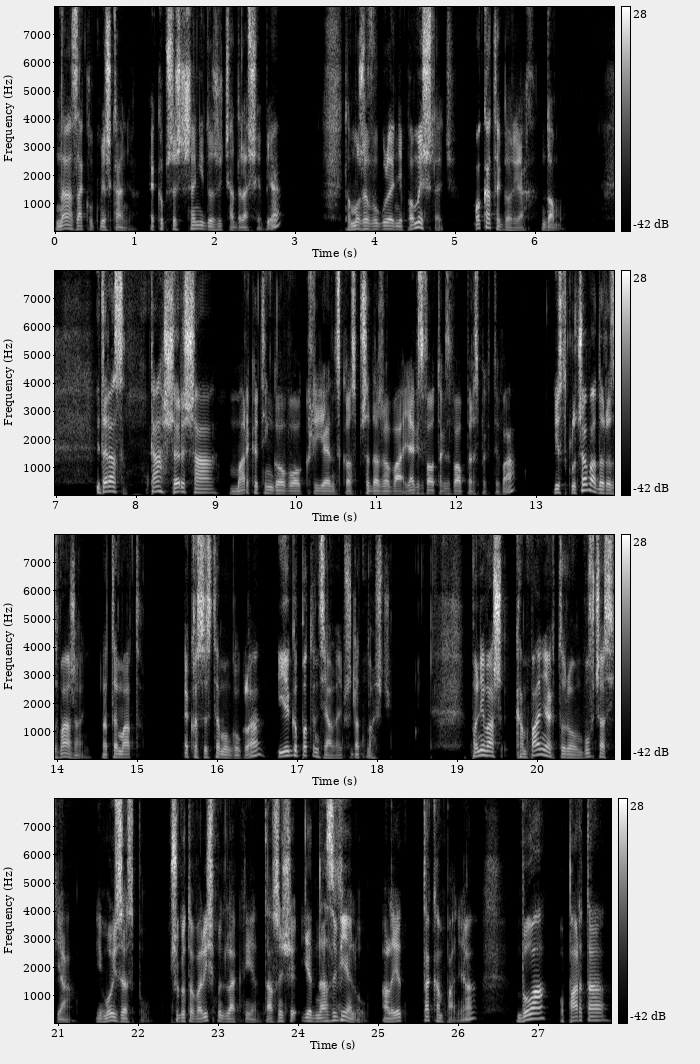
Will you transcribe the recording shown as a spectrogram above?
na zakup mieszkania jako przestrzeni do życia dla siebie, to może w ogóle nie pomyśleć o kategoriach domu. I teraz ta szersza marketingowo, kliencko, sprzedażowa, jak zwał, tak zwał perspektywa, jest kluczowa do rozważań na temat ekosystemu Google'a i jego potencjalnej przydatności. Ponieważ kampania, którą wówczas ja i mój zespół przygotowaliśmy dla klienta, w sensie jedna z wielu, ale ta kampania była oparta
